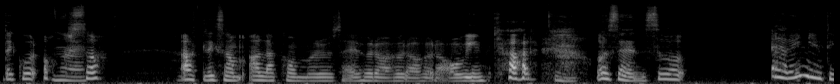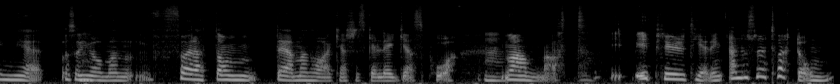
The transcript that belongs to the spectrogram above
det går också Nej. att liksom alla kommer och säger hurra, hurra, hurra och vinkar. Mm. Och sen så är det ingenting mer. Och så Mm. gör man för att de, det man har kanske ska läggas på Mm. något annat i, i prioritering. Eller så är det tvärtom.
